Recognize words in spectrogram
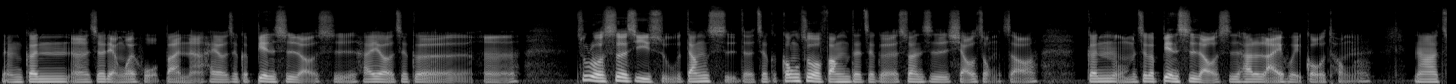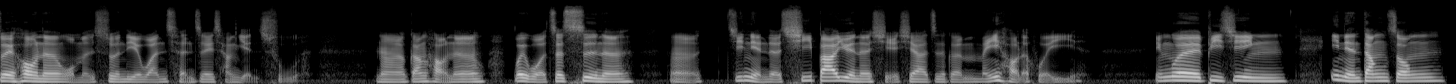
能跟呃这两位伙伴呢，还有这个辨识老师，还有这个呃侏罗设计署当时的这个工作方的这个算是小总招，跟我们这个辨识老师他的来回沟通啊，那最后呢，我们顺利完成这一场演出，那刚好呢，为我这次呢，嗯，今年的七八月呢，写下这个美好的回忆，因为毕竟一年当中。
